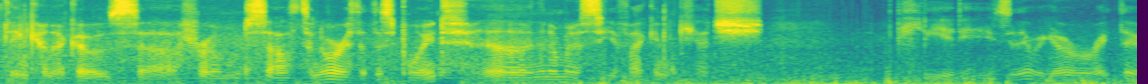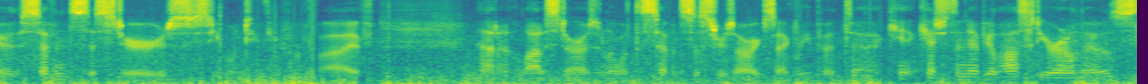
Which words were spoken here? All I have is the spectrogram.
Thing kind of goes uh, from south to north at this point. Uh, and then I'm going to see if I can catch Pleiades. There we go, right there. The Seven Sisters. See, one, two, three, four, five. I don't know, a lot of stars. I don't know what the Seven Sisters are exactly, but uh, can't catch the nebulosity around those.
